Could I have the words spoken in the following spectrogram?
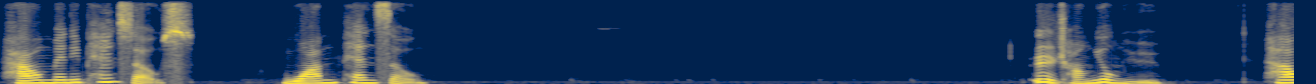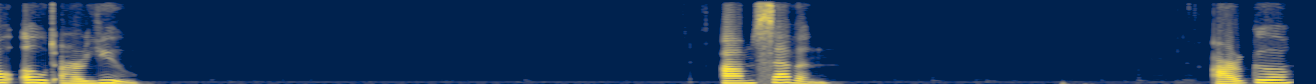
How many pencils? One pencil. 日常用语。How old are you? I'm seven. 儿歌。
